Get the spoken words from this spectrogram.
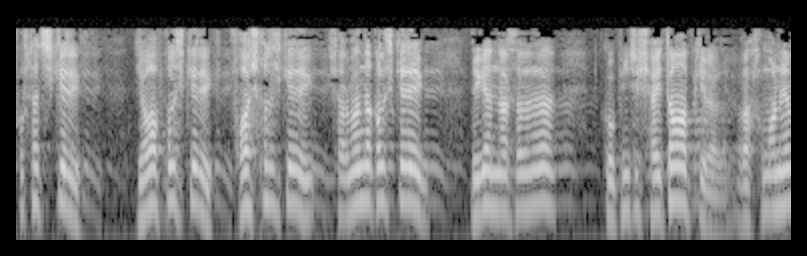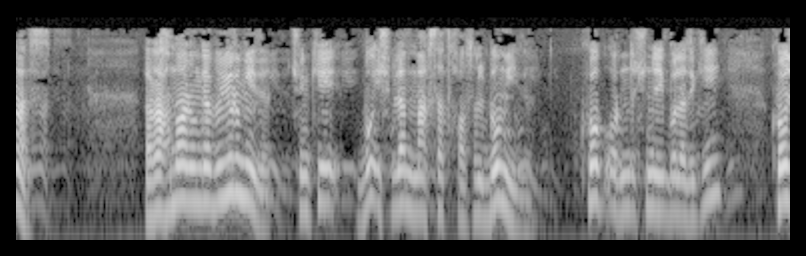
ko'rsatish kerak javob qilish kerak fosh qilish kerak sharmanda qilish kerak. Degan narsalarni ko'pincha shayton olib keladi. Rahmon emas. Rahmon unga buyurmaydi chunki bu ish bilan maqsad hosil bo'lmaydi. Ko'p o'rinda shunday bo'ladiki ko'z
